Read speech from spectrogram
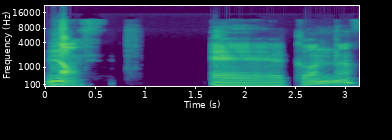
No. Eh, con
